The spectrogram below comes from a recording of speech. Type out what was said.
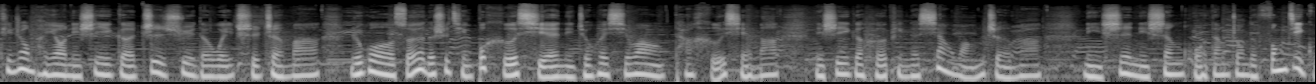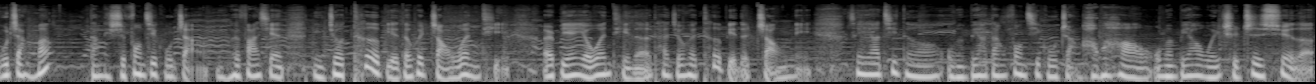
听众朋友，你是一个秩序的维持者吗？如果所有的事情不和谐，你就会希望它和谐吗？你是一个和平的向往者吗？你是你生活当中的风纪鼓掌吗？当你是风纪股长，你会发现你就特别的会找问题，而别人有问题呢，他就会特别的找你。所以要记得哦，我们不要当风纪股长，好不好？我们不要维持秩序了，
